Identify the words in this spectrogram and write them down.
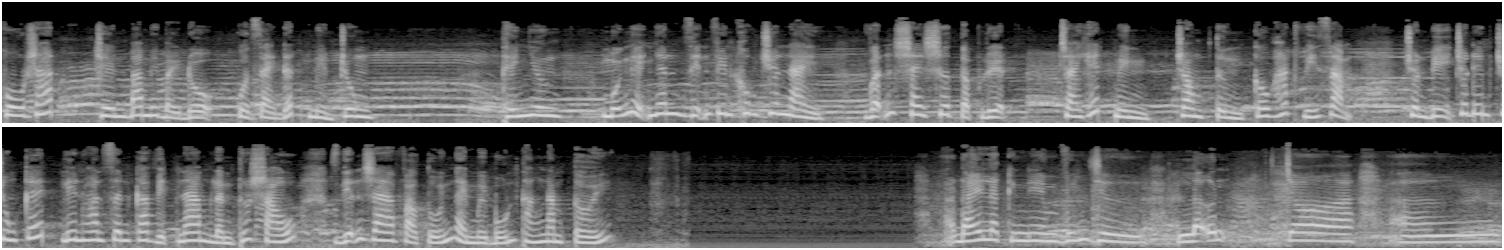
khô rát trên 37 độ của giải đất miền Trung Thế nhưng, mỗi nghệ nhân diễn viên không chuyên này vẫn say sưa tập luyện, cháy hết mình trong từng câu hát ví dặm, chuẩn bị cho đêm chung kết Liên hoan dân ca Việt Nam lần thứ 6 diễn ra vào tối ngày 14 tháng 5 tới. Đây là cái niềm vinh dự lớn cho uh,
